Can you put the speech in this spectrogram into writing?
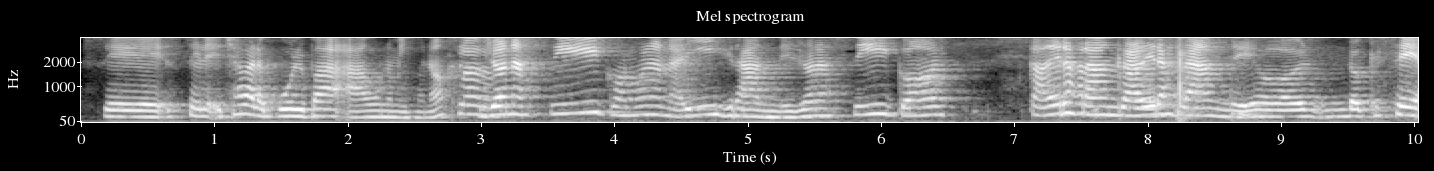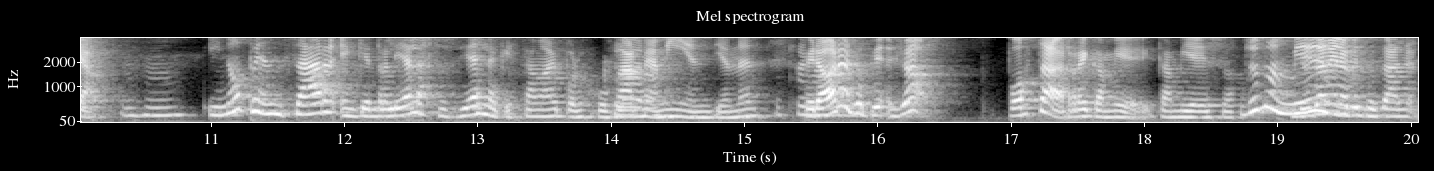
se, se le echaba la culpa a uno mismo, ¿no? Claro. Yo nací con una nariz grande, yo nací con Caderas grandes. caderas grandes o lo que sea. Y no pensar en que en realidad la sociedad es la que está mal por juzgarme Claro. a mí, ¿entienden? Pero ahora yo, yo posta, re cambié, cambié eso. Yo también. Yo también lo pienso, o sea,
